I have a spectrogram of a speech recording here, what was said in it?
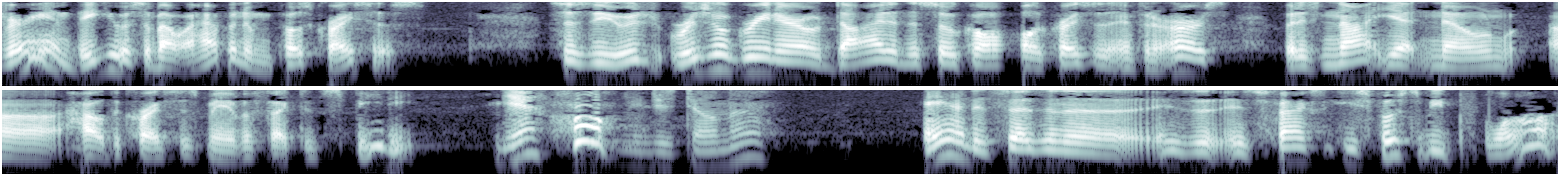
very ambiguous about what happened to him post Crisis. Says the original Green Arrow died in the so-called Crisis of Infinite Earths, but it's not yet known uh, how the crisis may have affected Speedy. Yeah, Huh. you just don't know. And it says in uh his his facts he's supposed to be blonde.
